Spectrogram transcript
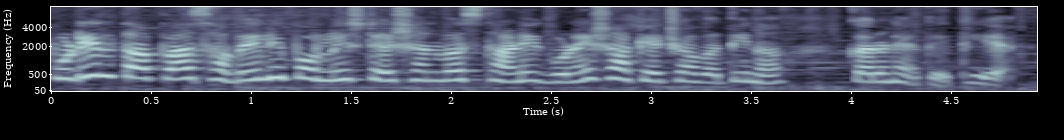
पुढील तपास हवेली पोलीस स्टेशन व स्थानिक गुन्हे शाखेच्या वतीनं करण्यात येते आहे.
